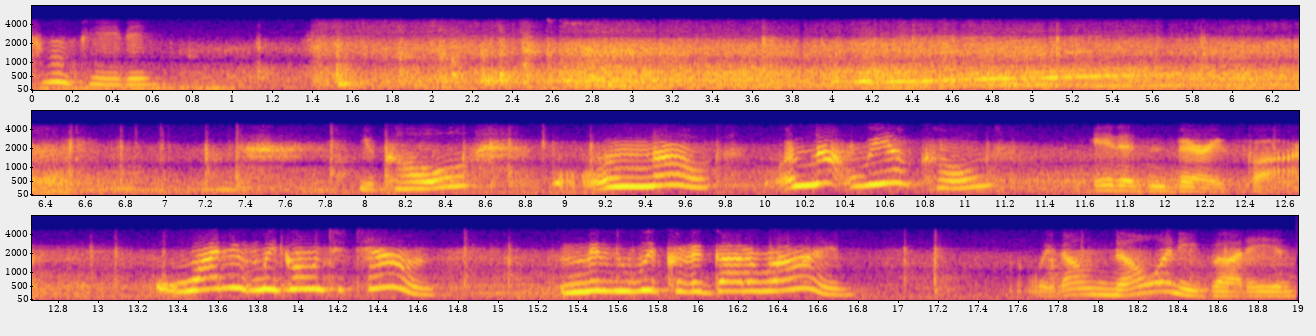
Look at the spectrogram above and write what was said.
Come on, Petey. You cold? No, not real cold. It isn't very far. Why didn't we go into town? Maybe we could have got a ride. We don't know anybody, and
